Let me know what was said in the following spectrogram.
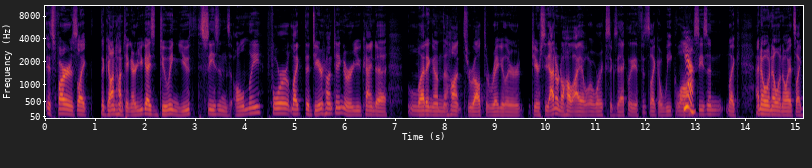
as far as like the gun hunting, are you guys doing youth seasons only for like the deer hunting, or are you kind of letting them hunt throughout the regular deer season. I don't know how Iowa works exactly. If it's like a week long yeah. season, like I know in Illinois it's like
